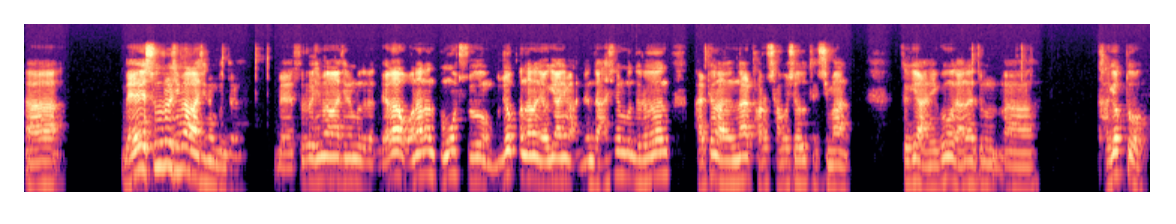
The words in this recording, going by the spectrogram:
아, 매수를 희망하시는 분들은 매수를 희망하시는 분들은 내가 원하는 동호수 무조건 나는 여기 아니면 안 된다 하시는 분들은 발표 나는 날 바로 잡으셔도 되지만 그게 아니고 나는 좀 아, 가격도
